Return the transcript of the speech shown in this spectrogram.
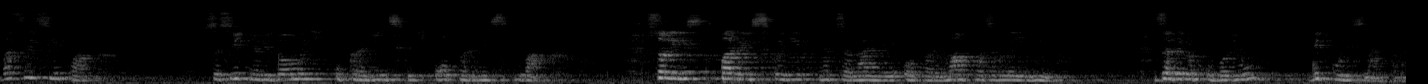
Василь Сліпак, всесвітньо відомий український оперний співак, соліст Паризької національної опери, мав позивний міф. Загинув у бою від кулі снайпера.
